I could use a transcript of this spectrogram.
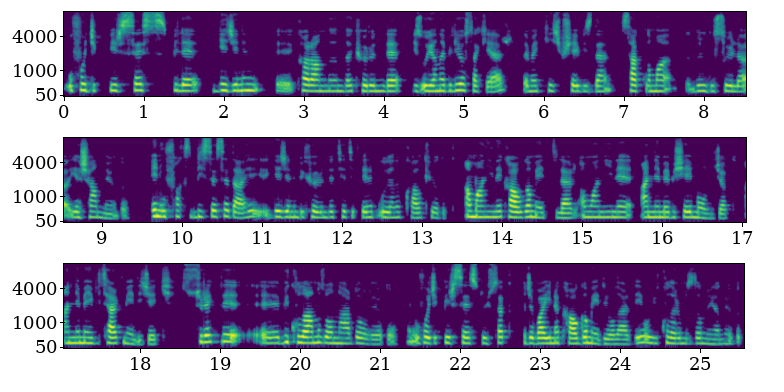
ufacık bir ses bile gecenin e, karanlığında, köründe biz uyanabiliyorsak eğer demek ki hiçbir şey bizden saklama duygusuyla yaşanmıyordu. En ufak bir sese dahi gecenin bir köründe tetiklenip uyanıp kalkıyorduk. Aman yine kavga mı ettiler? Aman yine anneme bir şey mi olacak? Annem evi terk mi edecek? Sürekli e, bir kulağımız onlarda oluyordu. Yani ufacık bir ses duysak acaba yine kavga mı ediyorlar diye uykularımızdan uyanıyorduk.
